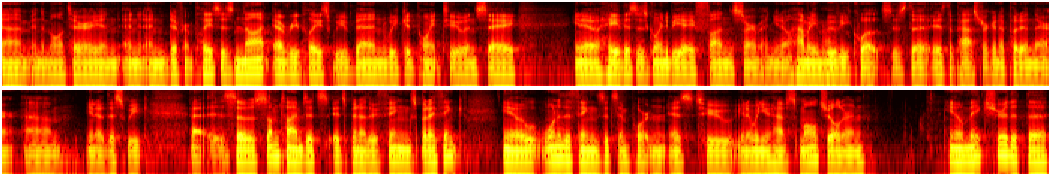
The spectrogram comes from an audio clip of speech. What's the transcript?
um, in the military and, and and different places. Not every place we've been we could point to and say, you know, hey, this is going to be a fun sermon. You know, how many movie quotes is the is the pastor going to put in there? Um, you know, this week. Uh, so sometimes it's it's been other things, but I think you know one of the things that's important is to you know when you have small children you know make sure that the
